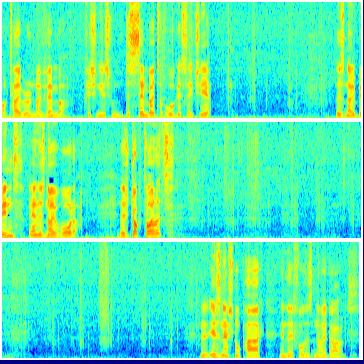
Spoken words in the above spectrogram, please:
October and November. Fishing is from December to August each year. There's no bins and there's no water. There's drop toilets it is national park and therefore there's no dogs.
